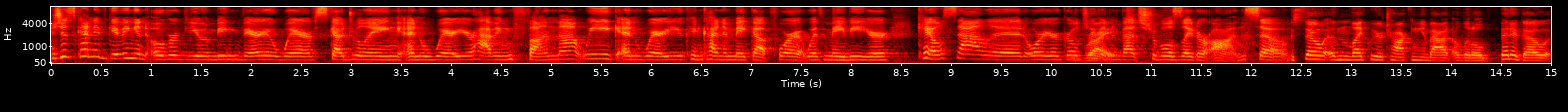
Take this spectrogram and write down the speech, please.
it's just kind of giving an overview and being very aware of scheduling and where you're having fun that week and where you can kind of make up for it with maybe your kale salad or your grilled chicken Right. and vegetables later on. So, So, and like we were talking about a little bit ago,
